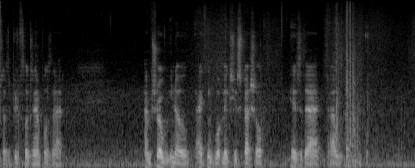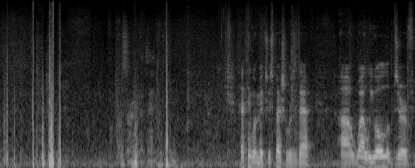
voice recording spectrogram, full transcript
those are beautiful examples that I'm sure, you know, I think what makes you special is that uh, Sorry about that. So I think what makes you special is that uh, while we all observe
